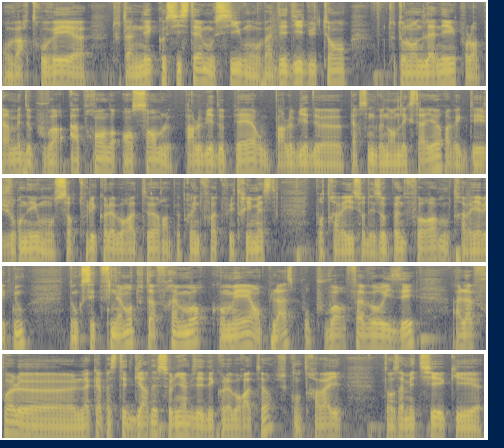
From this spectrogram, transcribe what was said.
On va retrouver euh, tout un écosystème aussi où on va dédier du temps tout au long de l'année pour leur permettre de pouvoir apprendre ensemble par le biais de pairs ou par le biais de personnes venant de l'extérieur, avec des journées où on sort tous les collaborateurs à peu près une fois tous les trimestres pour travailler sur des open forums ou travailler avec nous. Donc c'est finalement tout un framework qu'on met en place pour pouvoir favoriser à la fois la capacité de garder ce lien vis-à-vis des collaborateurs, puisqu'on travaille dans un métier qui est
